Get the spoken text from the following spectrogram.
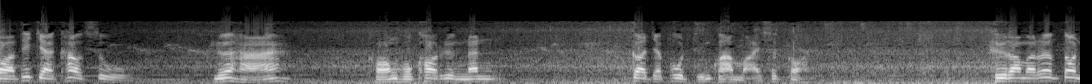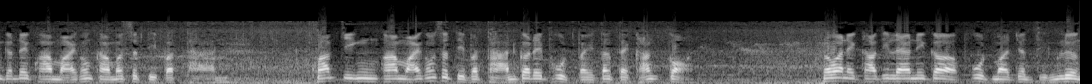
ก่อนที่จะเข้าสู่เนื้อหาของหัวข้อเรื่องนั้น ก็จะพูดถึงความหมายซะก่อน คือเรามาเริ่มต้นกันด้วยความหมายของคำว่าสติปัฏฐาน ความจริงความหมายของสติปัฏฐานก็ได้พูดไปตั้งแต่ครั้งก่อน เพราะว่าในคราวที่แล้วนี้ก็พูดมาจนถึงเรื่อง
